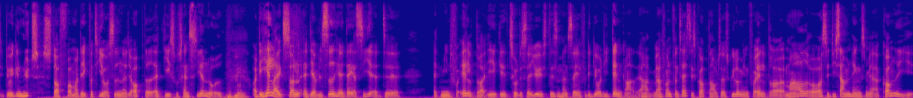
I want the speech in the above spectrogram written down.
det er jo ikke nyt stof for mig, det er ikke for 10 år siden, at jeg opdagede, at Jesus han siger noget. Mm. Og det er heller ikke sådan, at jeg vil sidde her i dag og sige, at, øh, at mine forældre ikke tog det seriøst, det som han sagde, for det gjorde de i den grad. Jeg har, jeg har fået en fantastisk opdragelse, jeg skylder mine forældre meget, og også i de sammenhænge, som jeg er kommet i.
